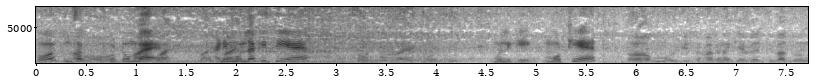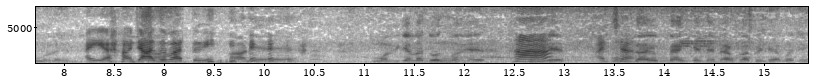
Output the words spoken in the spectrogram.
हो? तुमचं हो, कुटुंब बायको आहे. आहे, आणि आहे. मुलं किती आहेत? दोन मुलं एक मुलगी. मुलगी. मोठी आहेत? अं, मुलगीचं लग्न केलंय तिला दोन मुलं आहेत. आई म्हणजे आजोबा आहात तुम्ही. आणि मुलगीला दोन मुलगे आहेत. हा? मुलगे आहेत. अच्छा. मुलगा एक बँकेत आहे बँक ऑफ इंडियामध्ये.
